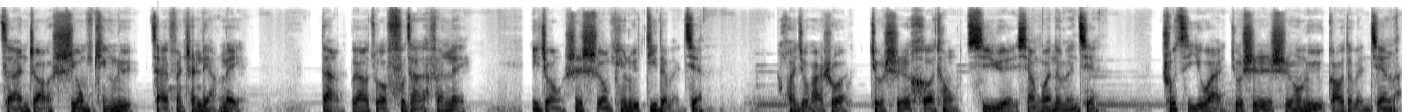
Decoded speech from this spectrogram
则按照使用频率再分成两类，但不要做复杂的分类。一种是使用频率低的文件，换句话说就是合同、契约相关的文件。除此以外，就是使用率高的文件了。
